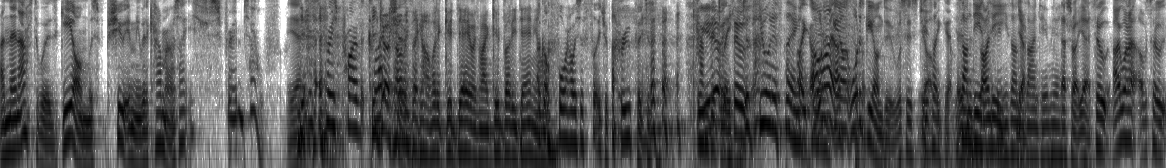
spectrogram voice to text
and then afterwards, Guillaume was shooting me with a camera. I was like, "This is for himself. Yeah. This is for his private collection." He goes home. He's like, "Oh, what a good day with my good buddy Daniel." I got four hours of footage of Krupa just You know, candidly. so Just doing his thing. like, oh, what, does right, Guion, that's- what does Guion do? What's his job? He's like He's on a design DNC. team. He's on design team. Yeah. That's right, yeah. So I want to. So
